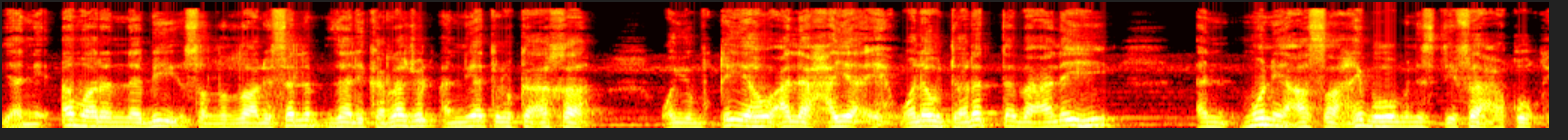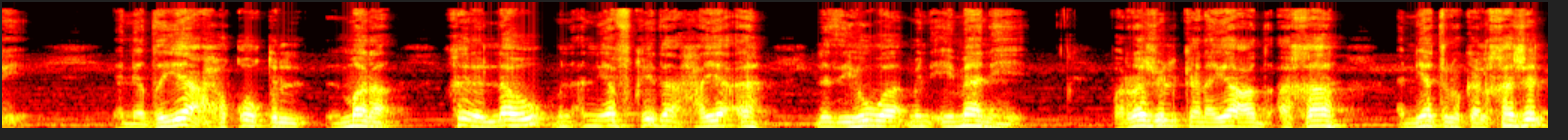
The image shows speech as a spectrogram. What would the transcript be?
يعني أمر النبي صلى الله عليه وسلم ذلك الرجل أن يترك أخاه. ويبقيه على حيائه ولو ترتب عليه أن منع صاحبه من استيفاء حقوقه. يعني ضياع حقوق المرأة خير له من أن يفقد حياءه الذي هو من إيمانه. فالرجل كان يعظ أخاه أن يترك الخجل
